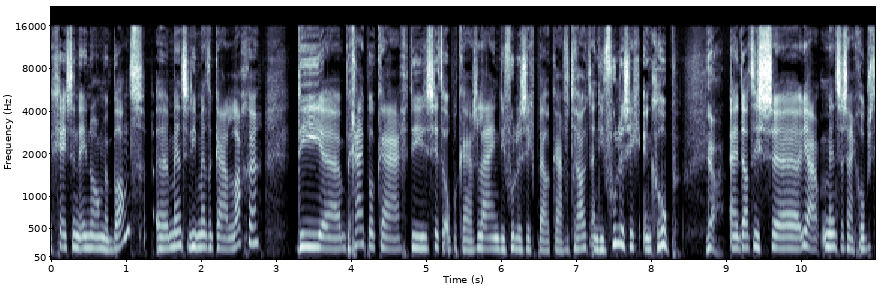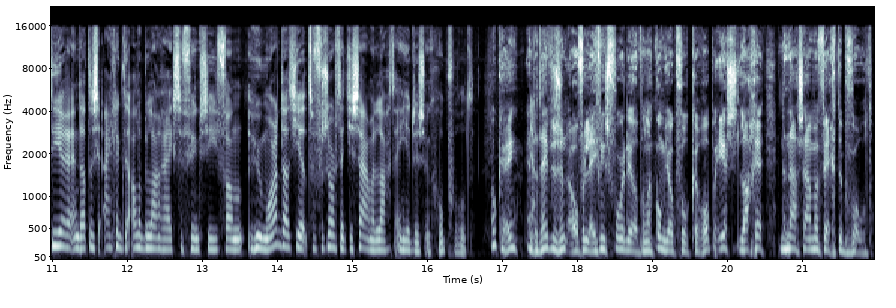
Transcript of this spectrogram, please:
geeft een enorme band. mensen die met elkaar lachen, die begrijpen elkaar, die zitten op elkaars lijn, die voelen zich bij elkaar vertrouwd en die voelen zich een groep. Ja. En dat is, ja, mensen zijn groepsdieren en dat is eigenlijk de allerbelangrijkste functie van humor. Dat je ervoor zorgt dat je samen lacht en je dus een groep voelt. Oké, en dat heeft dus een overlevingsvoordeel. Want dan kom je ook voor elkaar op. Eerst lachen, daarna samen vechten bijvoorbeeld.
